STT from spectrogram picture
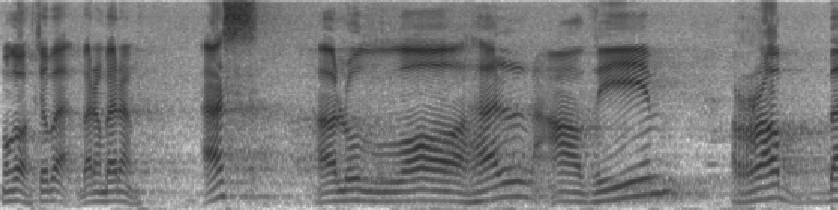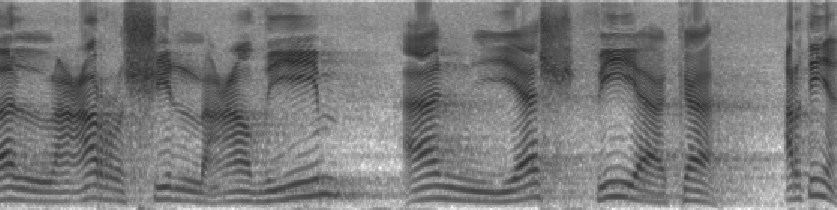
Monggo coba bareng-bareng. As as'alullahal azim rabbal arshil azim an yashfiyaka. Artinya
